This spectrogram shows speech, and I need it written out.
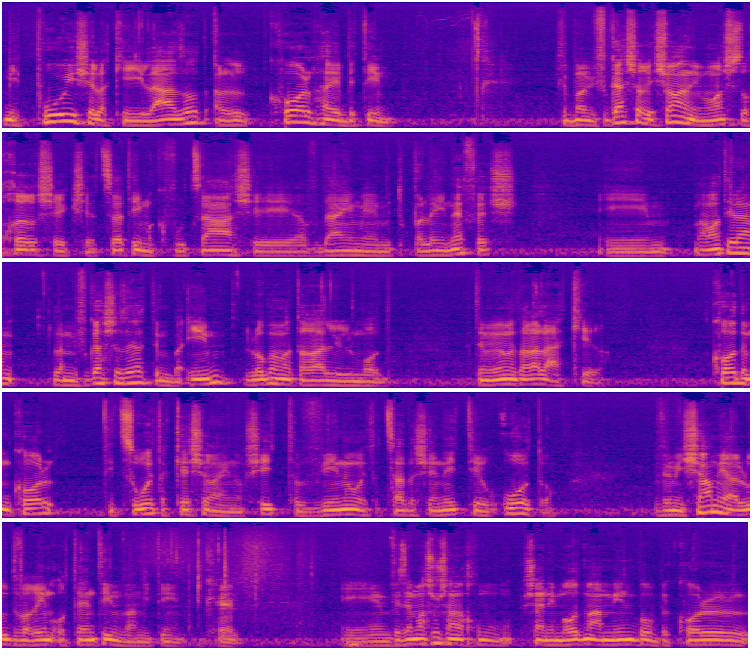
מיפוי של הקהילה הזאת על כל ההיבטים. ובמפגש הראשון אני ממש זוכר שכשיצאתי עם הקבוצה שעבדה עם אה, מטופלי נפש, ואמרתי להם, למפגש הזה אתם באים לא במטרה ללמוד, אתם באים במטרה להכיר. קודם כל, תיצרו את הקשר האנושי, תבינו את הצד השני, תראו אותו, ומשם יעלו דברים אותנטיים ואמיתיים. כן. אה, וזה משהו שאנחנו, שאני מאוד מאמין בו בכל,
